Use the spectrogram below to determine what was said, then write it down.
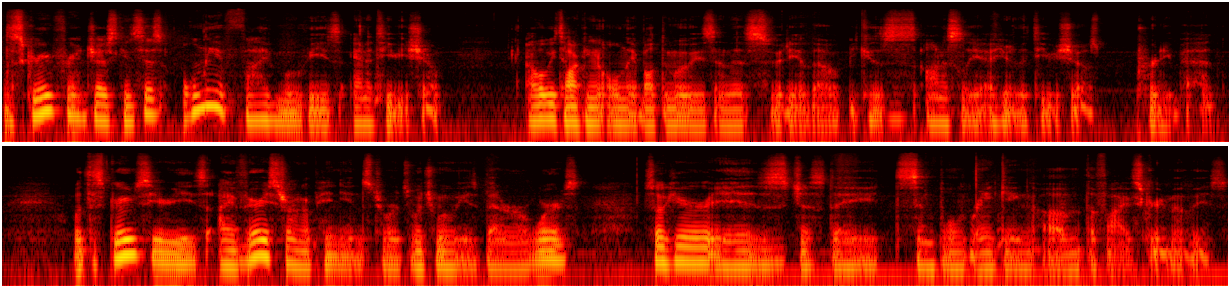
The Scream franchise consists only of five movies and a TV show. I will be talking only about the movies in this video though, because honestly, I hear the TV show is pretty bad. With the Scream series, I have very strong opinions towards which movie is better or worse, so here is just a simple ranking of the five Scream movies.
